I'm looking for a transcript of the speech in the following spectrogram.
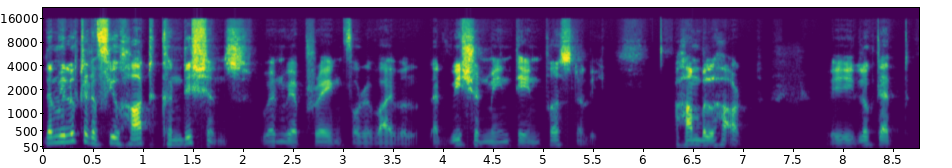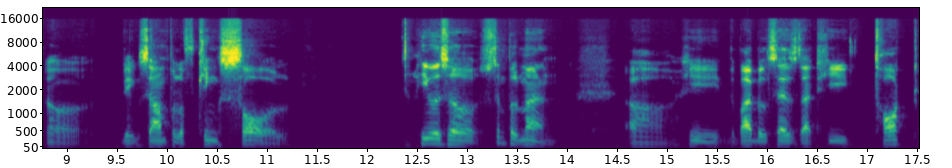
Then we looked at a few heart conditions when we are praying for revival that we should maintain personally. A humble heart. We looked at uh, the example of King Saul. He was a simple man. Uh, he, the Bible says that he thought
